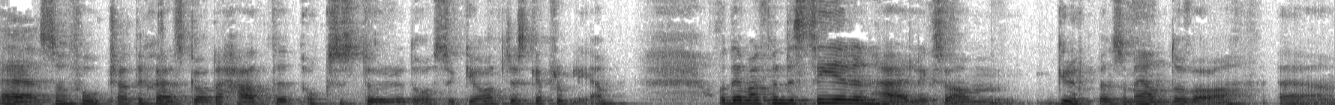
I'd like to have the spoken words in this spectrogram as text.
eh, som fortsatte självskada hade också större då psykiatriska problem. Och det man kunde se i den här liksom, gruppen som ändå var eh,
